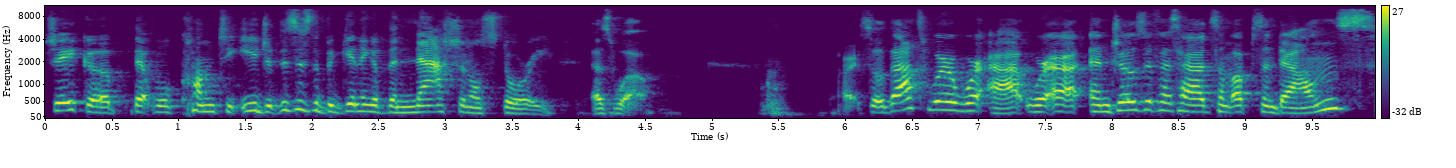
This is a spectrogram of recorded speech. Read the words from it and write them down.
Jacob that will come to Egypt. This is the beginning of the national story as well. All right, so that's where we're at. We're at, and Joseph has had some ups and downs,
